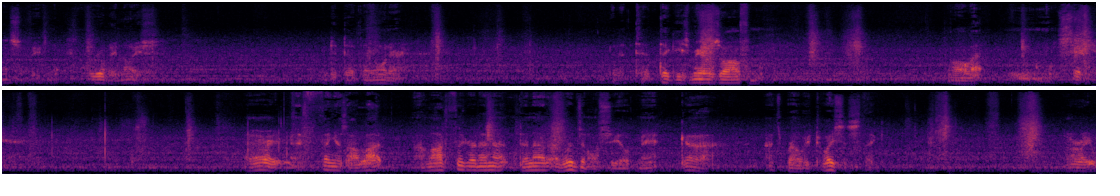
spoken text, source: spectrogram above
that should be really nice. Get that thing on there. Gonna take these mirrors off and all that. Let's see. All right, that thing is a lot, a lot thicker than that than that original shield, man. God, that's probably twice as thick. All right, we'll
